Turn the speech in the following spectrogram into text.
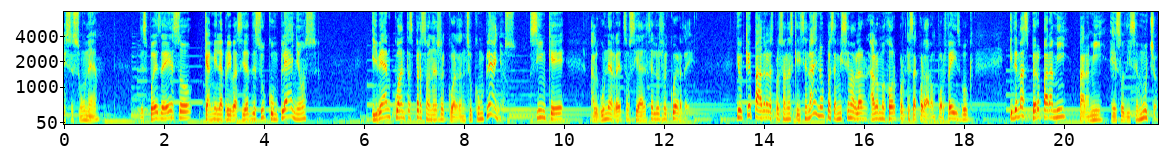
Eso es una. Después de eso, cambien la privacidad de su cumpleaños y vean cuántas personas recuerdan su cumpleaños, sin que alguna red social se los recuerde. Digo, qué padre las personas que dicen, ay no, pues a mí sí me hablaron, a lo mejor porque se acordaron por Facebook y demás, pero para mí para mí eso dice mucho.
